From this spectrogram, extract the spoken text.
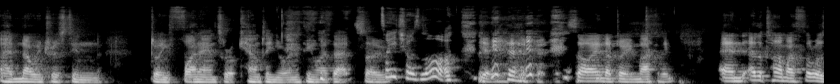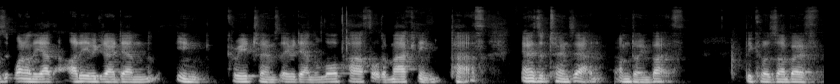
I had no interest in doing finance or accounting or anything like that. So why you chose law. yeah. so I ended up doing marketing. And at the time, I thought it was one or the other. I'd either go down, in career terms, either down the law path or the marketing path. And as it turns out, I'm doing both because I'm both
